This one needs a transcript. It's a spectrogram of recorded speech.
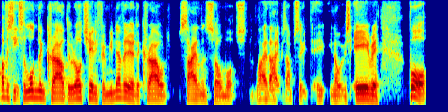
obviously it's a London crowd. They were all cheering for him. You never heard a crowd silence so much like that. It was absolutely, eh, you know, it was eerie. But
